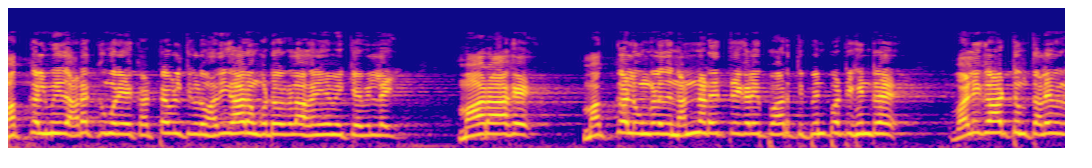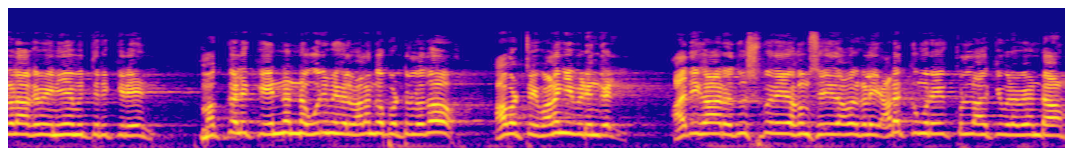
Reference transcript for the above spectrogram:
மக்கள் மீது அடக்குமுறையை கட்டவிழ்த்துவிடும் அதிகாரம் கொண்டவர்களாக நியமிக்கவில்லை. மாறாக மக்கள் உங்களது நன்னடத்தைகளை பார்த்து பின்பற்றுகின்ற வழிகாட்டும் தலைவர்களாகவே நியமித்திருக்கிறேன். மக்களுக்கு என்னென்ன உரிமைகள் வழங்கப்பட்டுள்ளதோ அவற்றை வழங்கிவிடுங்கள். அதிகார துஷ்பிரயோகம் செய்து அவர்களை அடக்குமுறைக்குள்ளாக்கிவிட வேண்டாம்.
